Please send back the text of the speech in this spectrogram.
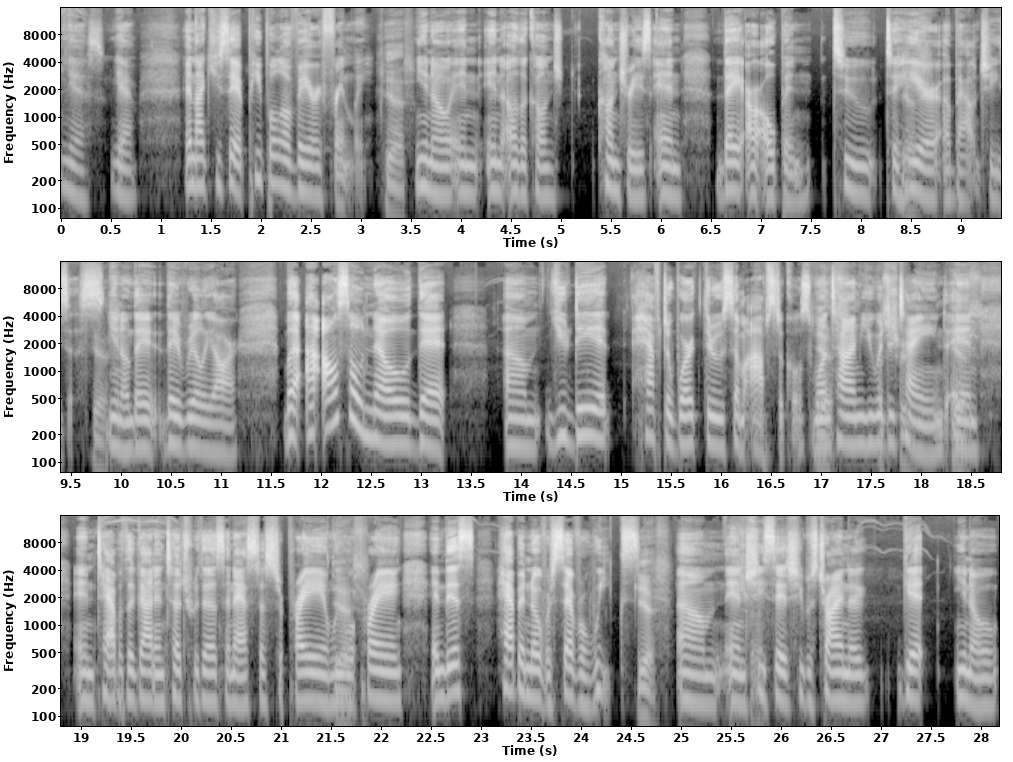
Yes. Yeah. And like you said, people are very friendly. yes you know, in in other coun- countries, and they are open to to Yes. hear about Jesus. Yes. You know, they they really are. But I also know that um, you did have to work through some obstacles. One Yes, time you were detained, Yes. and and Tabitha got in touch with us and asked us to pray, and we were praying, and this happened over several weeks. Yes. Um, and she said she was trying to get you know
